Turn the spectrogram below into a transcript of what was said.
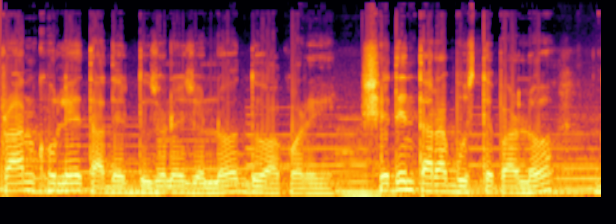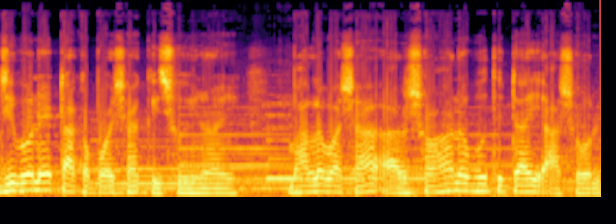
প্রাণ খুলে তাদের দুজনের জন্য দোয়া করে। সেদিন তারা বুঝতে পারল, জীবনে টাকা পয়সা কিছুই নয়। ভালোবাসা আর সহানুভূতিটাই আসল।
